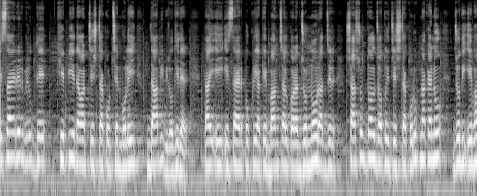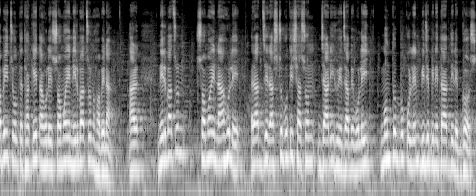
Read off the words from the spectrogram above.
এসআইআরের বিরুদ্ধে খেপিয়ে দেওয়ার চেষ্টা করছেন বলেই দাবি বিরোধীদের। তাই এই এসআইআর প্রক্রিয়াকে বানচাল করার জন্য রাজ্যের শাসক দল যতই চেষ্টা করুক না কেন, যদি এভাবেই চলতে থাকে, তাহলে সময়ে নির্বাচন হবে না। আর নির্বাচন সময় না হলে রাজ্যে রাষ্ট্রপতি শাসন জারি হয়ে যাবে বলেই মন্তব্য করলেন বিজেপি নেতা দিলীপ ঘোষ।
